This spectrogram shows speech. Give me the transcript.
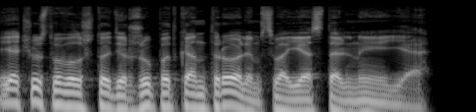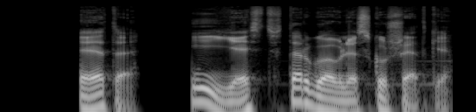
я чувствовал, что держу под контролем свои остальные «я». Это и есть торговля с кушетки.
